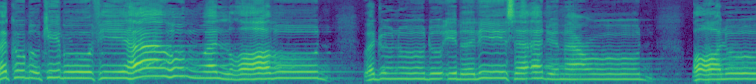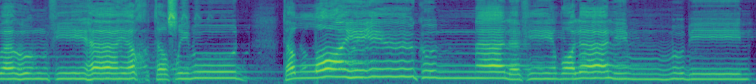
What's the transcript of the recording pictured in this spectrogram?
فكبكبوا فيها هم والغابون وجنود إبليس أجمعون قالوا وهم فيها يختصمون تالله إن كنا لفي ضلال مبين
